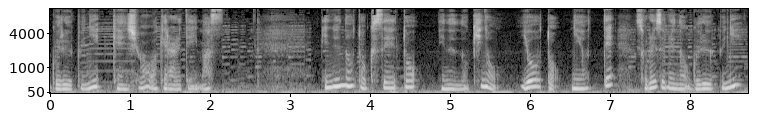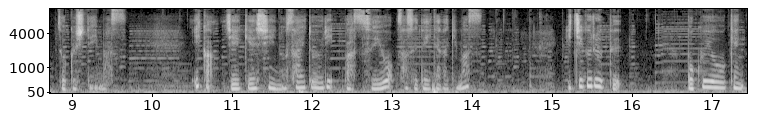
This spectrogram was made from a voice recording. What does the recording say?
グループに犬種は分けられています。犬の特性と犬の機能用途によってそれぞれのグループに属しています。以下 JKC のサイトより抜粋をさせていただきます。1グループ牧羊犬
